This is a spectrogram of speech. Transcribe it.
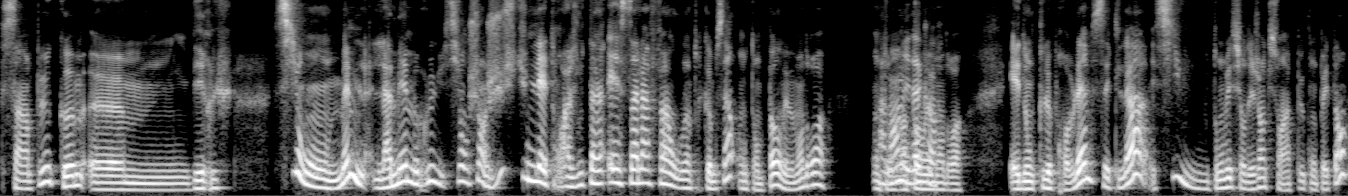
c'est un peu comme euh, des rues. Si on, même la même rue, si on change juste une lettre, on rajoute un S à la fin ou un truc comme ça, on tombe pas au même endroit. On Ah non, est pas au même endroit. Et donc le problème, c'est que là, si vous tombez sur des gens qui sont un peu compétents,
